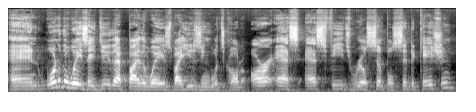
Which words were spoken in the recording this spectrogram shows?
and one of the ways I do that, by the way, is by using what's called RSS feeds, real simple syndication.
